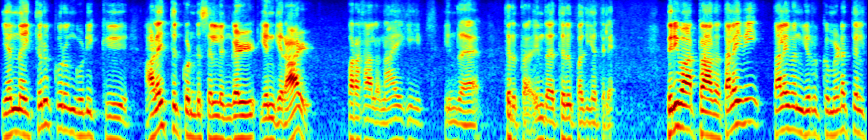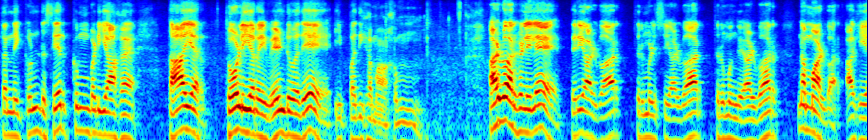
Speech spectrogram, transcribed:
என்னை திருக்குறுங்குடிக்கு அழைத்து கொண்டு செல்லுங்கள் என்கிறாள் பரகால நாயகி இந்த திருத்த இந்த திருப்பதிகத்திலே. பிரிவாற்றாத தலைவி தலைவன் இருக்கும் இடத்தில் தன்னை கொண்டு சேர்க்கும்படியாக தாயர் தோழியரை வேண்டுவதே இப்பதிகமாகும். ஆழ்வார்களிலே பெரியாழ்வார் திருமழிசை ஆழ்வார் திருமங்கை ஆழ்வார் நம்மாழ்வார் ஆகிய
